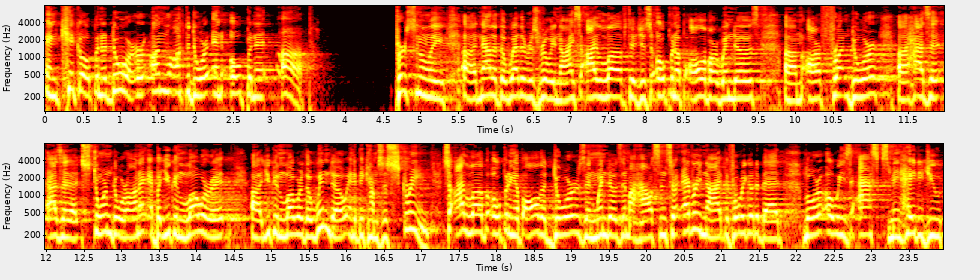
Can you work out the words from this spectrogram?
and kick open a door or unlock the door and open it up. Personally, uh, now that the weather is really nice, I love to just open up all of our windows. Um, our front door uh, has, a, has a storm door on it, but you can lower it. Uh, you can lower the window and it becomes a screen. So I love opening up all the doors and windows in my house. And so every night before we go to bed, Laura always asks me, "Hey, did you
